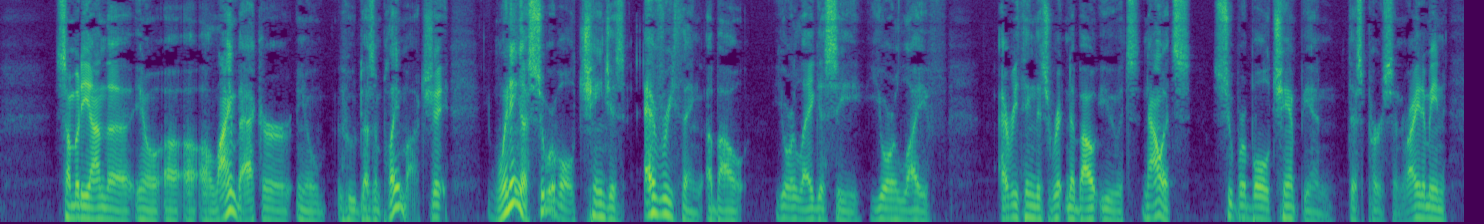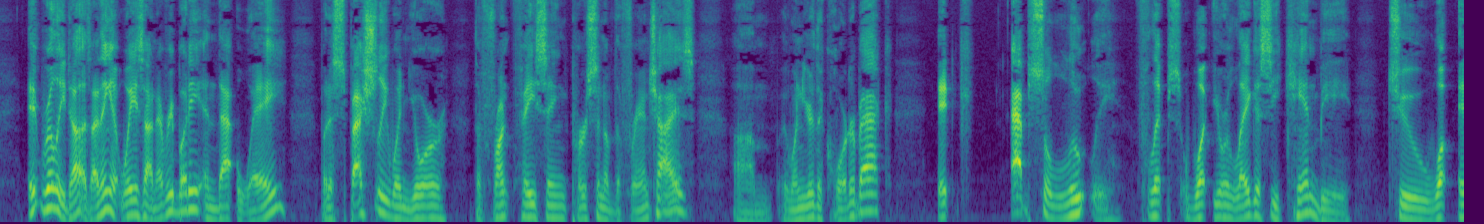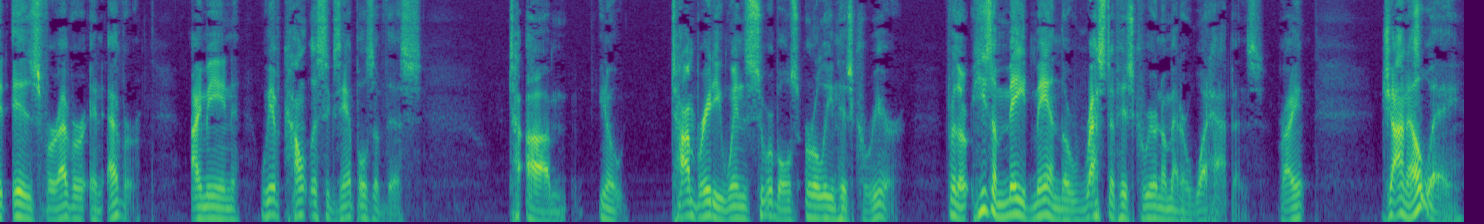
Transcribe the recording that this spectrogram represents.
somebody on the you know a, a linebacker you know who doesn't play much. It, winning a Super Bowl changes everything about your legacy, your life, everything that's written about you. It's now it's Super Bowl champion. This person, right? I mean, it really does. I think it weighs on everybody in that way, but especially when you're the front-facing person of the franchise, um, when you're the quarterback, it absolutely flips what your legacy can be to what it is forever and ever. I mean, we have countless examples of this. Um, you know, Tom Brady wins Super Bowls early in his career. For the he's a made man the rest of his career, no matter what happens. Right? John Elway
